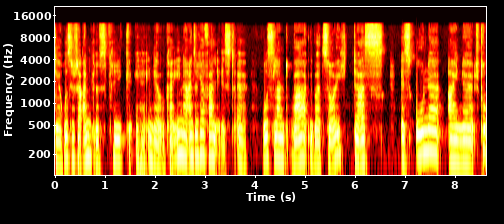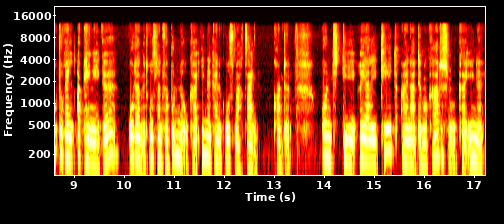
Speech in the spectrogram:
der russische Angriffskrieg äh, in der Ukraine ein solcher Fall ist. Russland war überzeugt, dass es ohne eine strukturell abhängige oder mit Russland verbundene Ukraine keine Großmacht sein konnte. Und die Realität einer demokratischen Ukraine,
